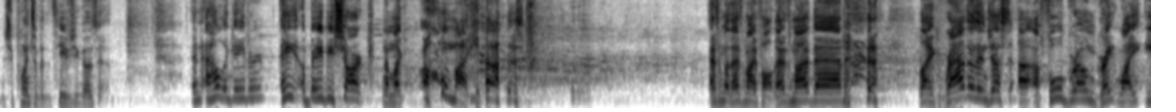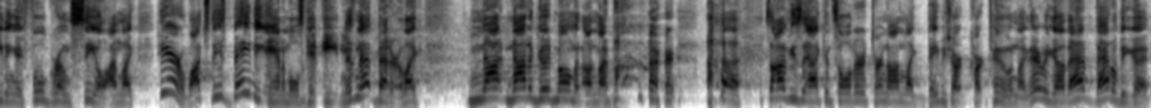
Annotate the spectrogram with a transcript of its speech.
And she points up at the TV. She goes, an alligator ate a baby shark. And I'm like, oh my gosh. That's my, that's my fault. That's my bad. like, rather than just a, a full grown great white eating a full grown seal, I'm like, here, watch these baby animals get eaten. Isn't that better? Like, not, not a good moment on my part. Uh, so obviously I consoled her, turned on like Baby Shark cartoon, like there we go, that, that'll be good.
